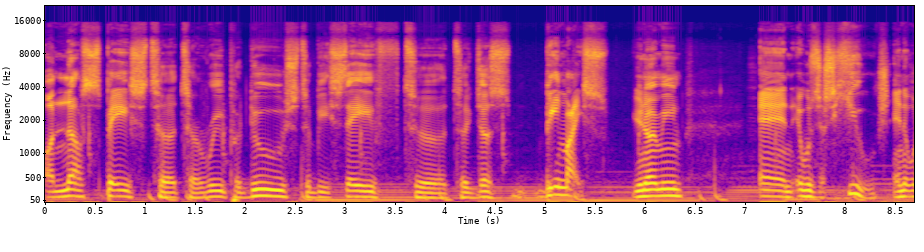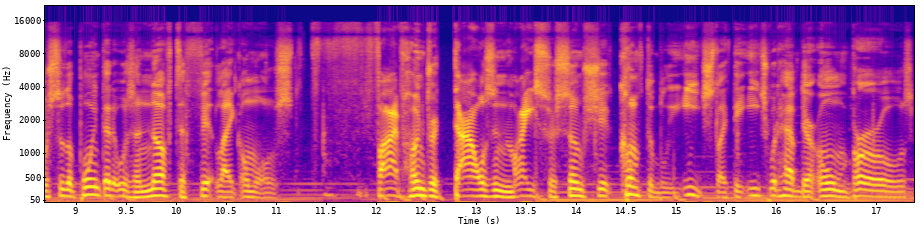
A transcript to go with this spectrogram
enough space to to reproduce to be safe to to just be mice. You know what I mean? And it was just huge. And it was to the point that it was enough to fit like almost 500,000 mice or some shit comfortably each. Like they each would have their own burrows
